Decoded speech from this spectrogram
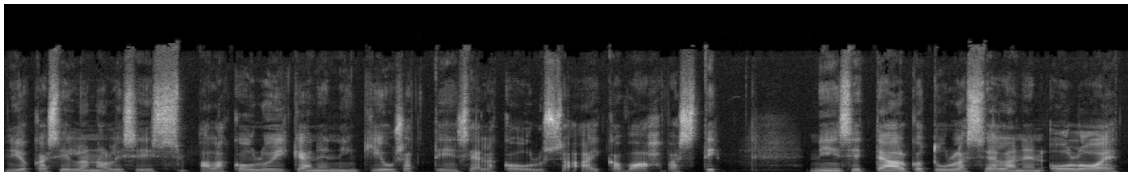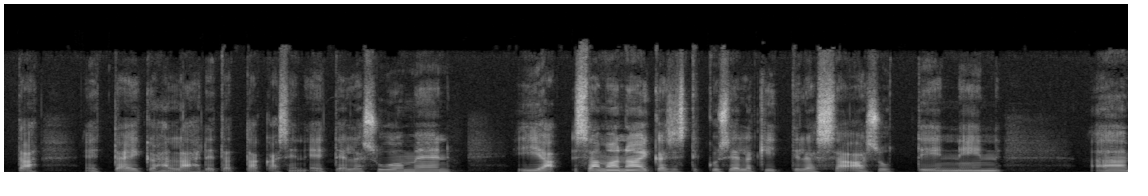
joka silloin oli siis alakouluikäinen, niin kiusattiin siellä koulussa aika vahvasti. Niin sitten alkoi tulla sellainen olo, että, että eiköhän lähdetä takaisin Etelä-Suomeen. Ja samanaikaisesti kun siellä Kittilässä asuttiin, niin ää,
